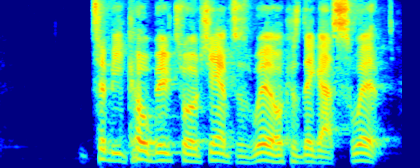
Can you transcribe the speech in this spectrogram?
to be co Big 12 champs as well because they got swept.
